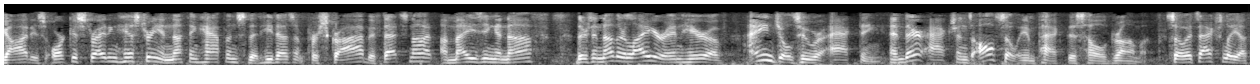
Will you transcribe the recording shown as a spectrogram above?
God is orchestrating history and nothing happens that He doesn't prescribe. If that's not amazing enough, there's another layer in here of angels who are acting, and their actions also impact this whole drama. So it's actually a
